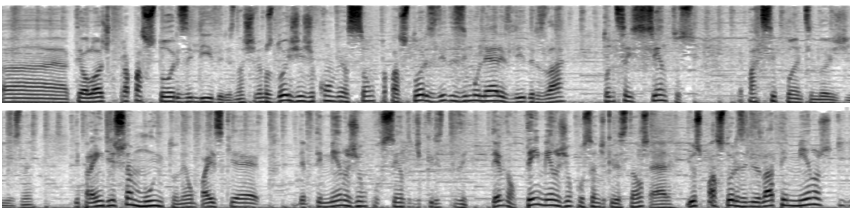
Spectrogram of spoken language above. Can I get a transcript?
ah, teológico para pastores e líderes. Nós tivemos dois dias de convenção para pastores, líderes e mulheres líderes lá, em torno de 600 eh, participantes em dois dias, né? E para a Índia isso é muito, né? Um país que é, deve ter menos de 1% de cristãos. Teve, não, tem menos de 1% de cristãos. Sério. E os pastores eles lá tem menos que.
